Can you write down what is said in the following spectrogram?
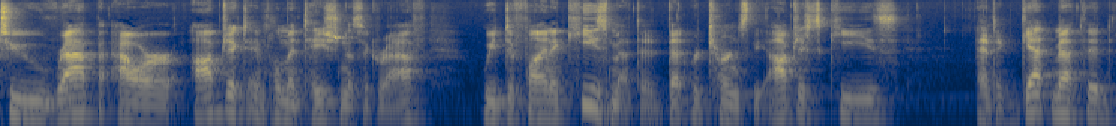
To wrap our object implementation as a graph, we define a keys method that returns the object's keys and a get method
